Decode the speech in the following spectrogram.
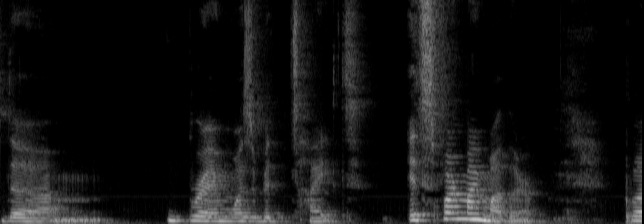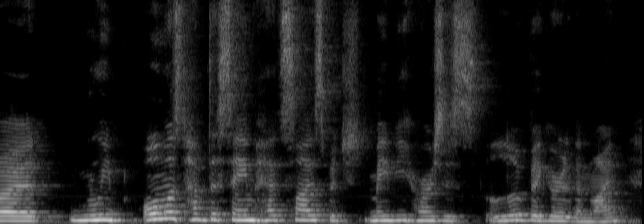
the um, brim was a bit tight. It's for my mother, but we almost have the same head size, but maybe hers is a little bigger than mine.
